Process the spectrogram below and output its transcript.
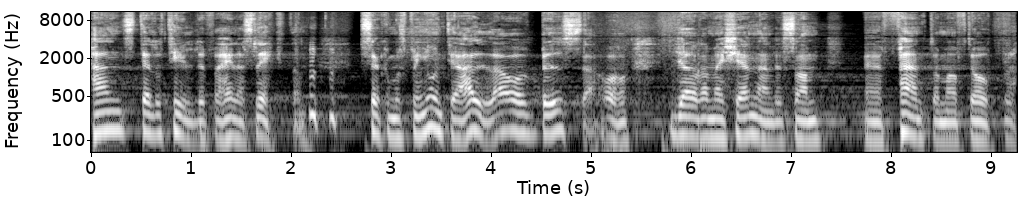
han ställer till det för hela släkten. Så jag kommer springa runt till alla och busa och göra mig kännande som eh, Phantom of the Opera.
